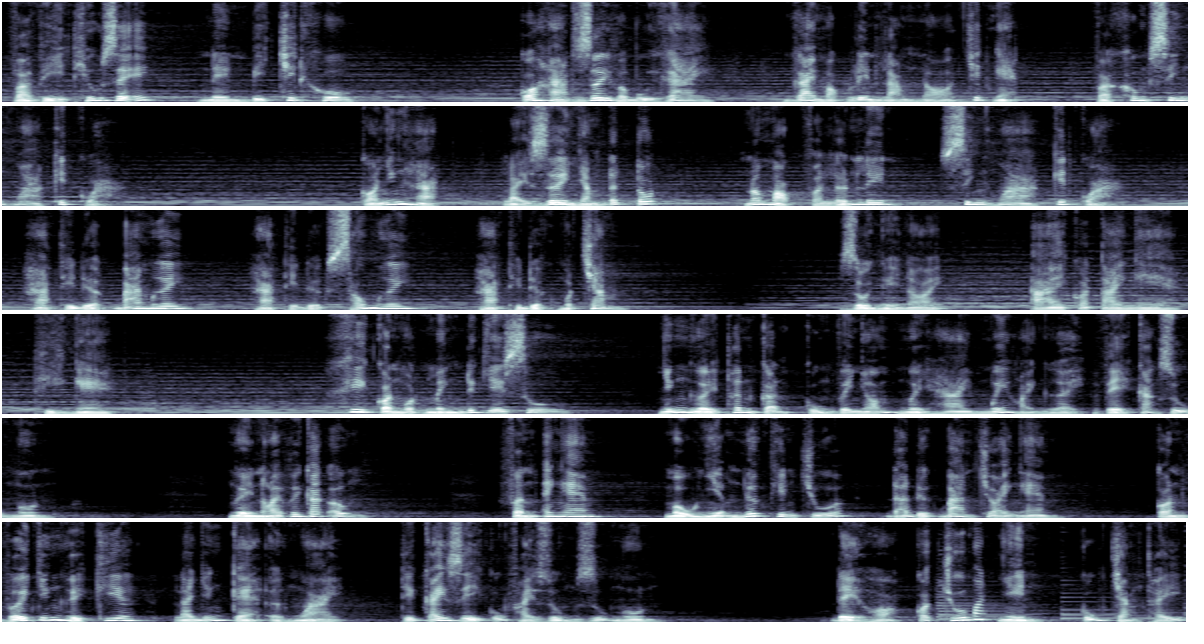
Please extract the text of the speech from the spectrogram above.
và vì thiếu rễ nên bị chết khô. Có hạt rơi vào bụi gai, gai mọc lên làm nó chết nghẹt và không sinh hoa kết quả. Có những hạt lại rơi nhằm đất tốt, nó mọc và lớn lên, sinh hoa kết quả hạt thì được 30, hạt thì được 60, hạt thì được 100. Rồi người nói, ai có tai nghe thì nghe. Khi còn một mình Đức Giêsu, những người thân cận cùng với nhóm 12 mới hỏi người về các dụ ngôn. Người nói với các ông, phần anh em, mầu nhiệm nước Thiên Chúa đã được ban cho anh em. Còn với những người kia là những kẻ ở ngoài thì cái gì cũng phải dùng dụ ngôn. Để họ có chố mắt nhìn cũng chẳng thấy,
